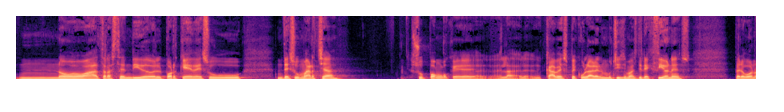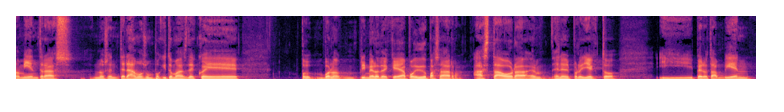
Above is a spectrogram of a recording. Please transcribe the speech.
No ha trascendido el porqué de su, de su marcha. Supongo que cabe especular en muchísimas direcciones. Pero bueno, mientras nos enteramos un poquito más de qué pues, bueno, primero de qué ha podido pasar hasta ahora en, el proyecto, y, pero también,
